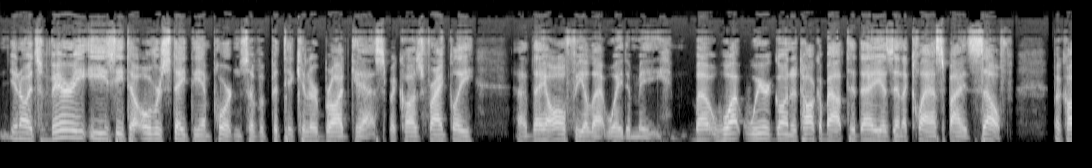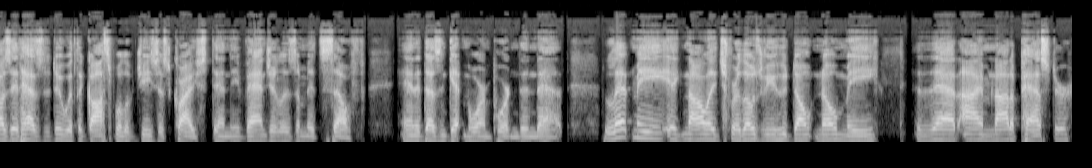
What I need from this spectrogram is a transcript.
You know, it's very easy to overstate the importance of a particular broadcast because, frankly, uh, they all feel that way to me. But what we're going to talk about today is in a class by itself because it has to do with the gospel of Jesus Christ and evangelism itself. And it doesn't get more important than that. Let me acknowledge for those of you who don't know me that I'm not a pastor,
